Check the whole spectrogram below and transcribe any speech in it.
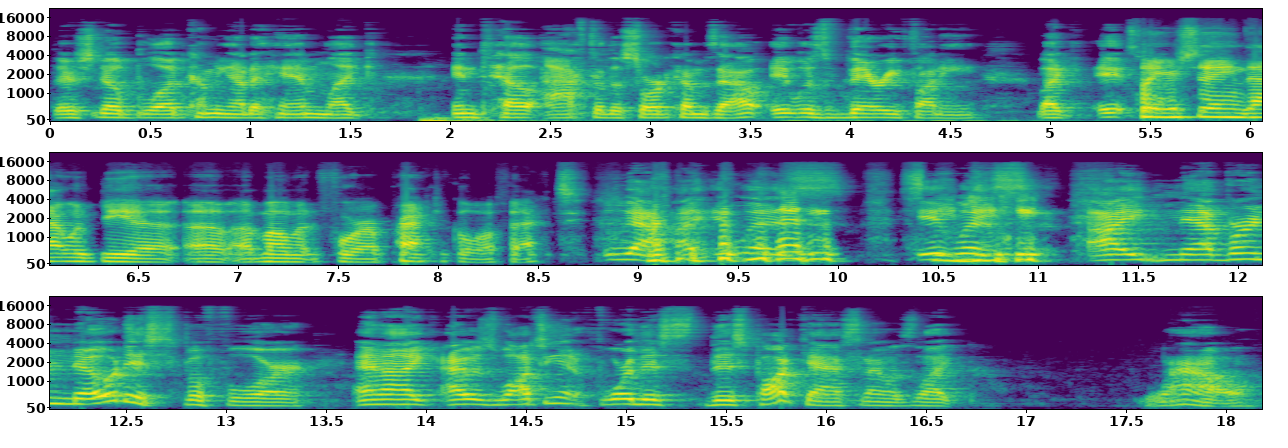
there's no blood coming out of him like until after the sword comes out it was very funny like it So you're saying that would be a, a, a moment for a practical effect? yeah I, it was it was i never noticed before and i i was watching it for this this podcast and i was like wow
